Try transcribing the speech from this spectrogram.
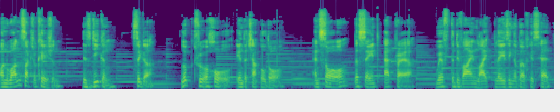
On one such occasion, his deacon, Sigga, looked through a hole in the chapel door and saw the saint at prayer with the divine light blazing above his head,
